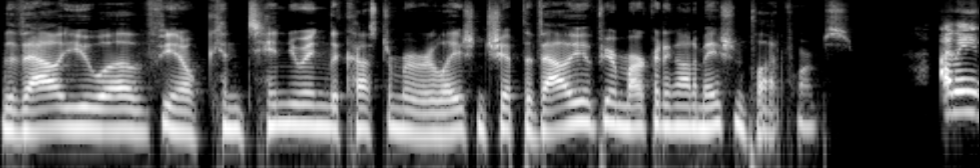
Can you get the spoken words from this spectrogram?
the value of, you know, continuing the customer relationship, the value of your marketing automation platforms? I mean,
